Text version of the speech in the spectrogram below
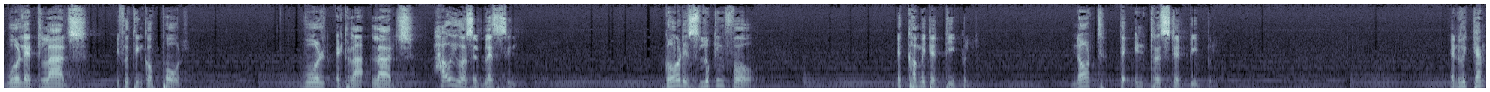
world at large. If you think of Paul, world at large, how he was a blessing. God is looking for a committed people, not the interested people. And we can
